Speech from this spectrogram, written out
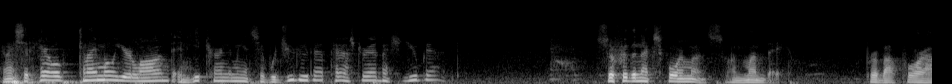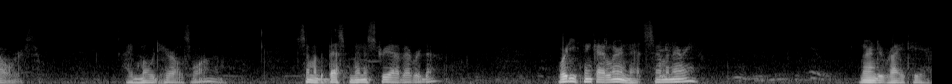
And I said, Harold, can I mow your lawn? And he turned to me and said, would you do that, Pastor Ed? And I said, you bet. So for the next four months, on Monday, for about four hours, I mowed Harold's lawn. Some of the best ministry I've ever done. Where do you think I learned that? Seminary? Learned it right here.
